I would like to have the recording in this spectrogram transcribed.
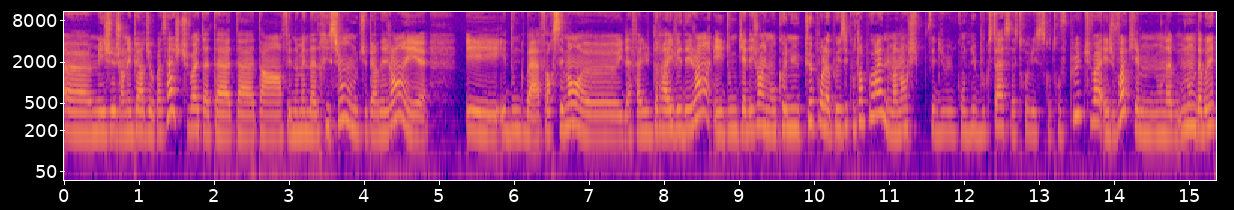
Euh, mais j'en ai perdu au passage, tu vois, t'as, as, un phénomène d'attrition où tu perds des gens, et et, donc, bah, forcément, euh, il a fallu driver des gens. Et donc, il y a des gens, ils m'ont connu que pour la poésie contemporaine. Et maintenant, je fais du contenu Booksta, ça se trouve, ils se retrouvent plus, tu vois. Et je vois qu'il y a mon, nombre d'abonnés.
